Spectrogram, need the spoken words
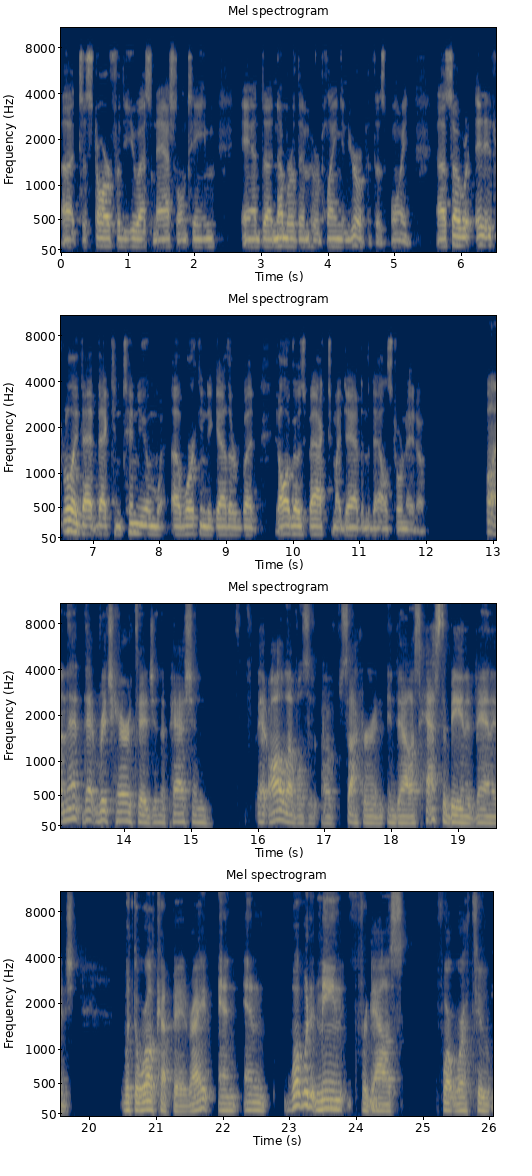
uh, to star for the U.S. national team, and a number of them who are playing in Europe at this point. Uh, so it, it's really that that continuum uh, working together, but it all goes back to my dad and the Dallas Tornado. Well, and that that rich heritage and the passion at all levels of, of soccer in, in Dallas has to be an advantage with the World Cup bid, right? And and what would it mean for Dallas Fort Worth to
